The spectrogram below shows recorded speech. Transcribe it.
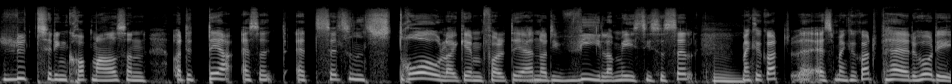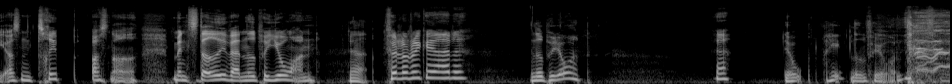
lyt til din krop meget, sådan, og det er der, altså, at selvtiden stråler igennem folk, det er, når de hviler mest i sig selv. Mm. Man kan godt, altså, man kan godt have ADHD og sådan trip og sådan noget, men stadig være nede på jorden. Ja. Føler du ikke, at jeg er det? Nede på jorden? Ja. Jo, helt nede på jorden.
